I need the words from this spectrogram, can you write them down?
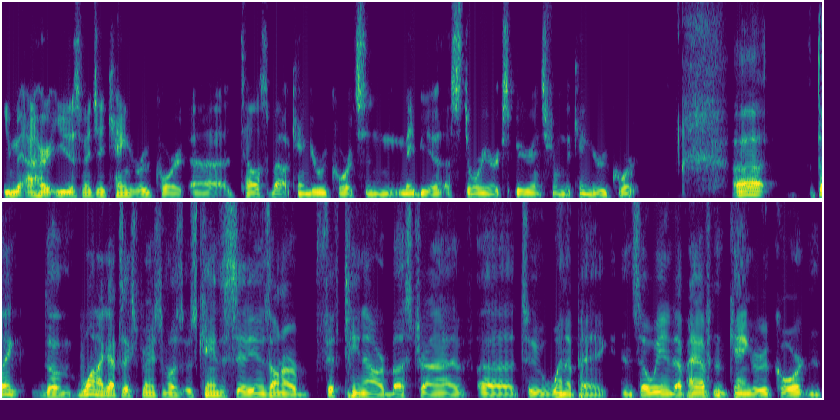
You, I heard you just mentioned kangaroo court. Uh, tell us about kangaroo courts and maybe a, a story or experience from the kangaroo court. Uh, think the one I got to experience the most was Kansas City, and it was on our 15 hour bus drive uh, to Winnipeg. And so we ended up having kangaroo court and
